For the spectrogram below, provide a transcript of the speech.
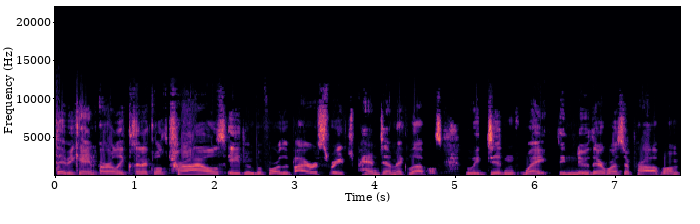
They began early clinical trials even before the virus reached pandemic levels. We didn't wait. They knew there was a problem,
